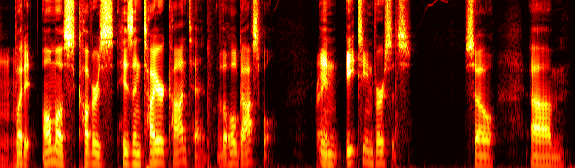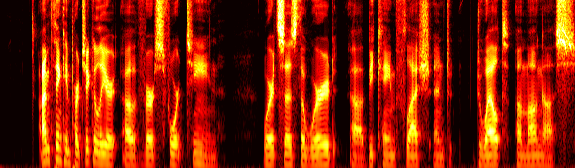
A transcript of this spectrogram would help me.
Mhm. but it almost covers his entire content of the whole Gospel Right. in 18 verses. So um, I'm thinking particularly of verse 14, where it says, The Word uh, became flesh and dwelt among us.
